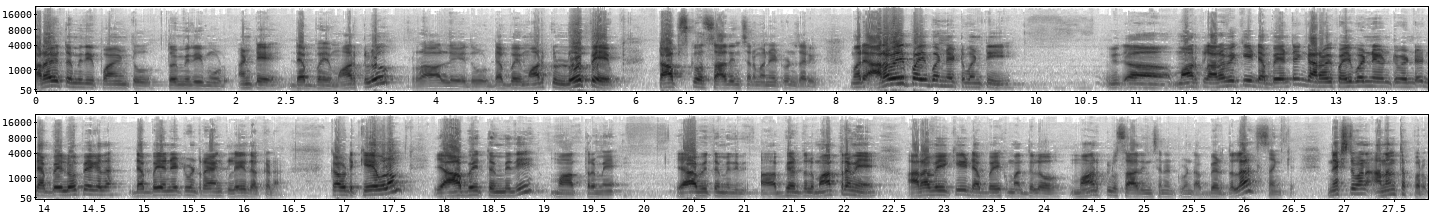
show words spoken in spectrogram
అరవై తొమ్మిది పాయింట్ తొమ్మిది మూడు. అంటే డెబ్బై మార్కులు రాలేదు. డెబ్బై మార్కులు లోపే టాప్ స్కోర్ సాధించడం అనేటువంటి జరిగింది. మరి అరవై పైబడినటువంటి మార్కులు అరవైకి డెబ్బై అంటే ఇంకా అరవై పైబడినటువంటి డెబ్బై లోపే కదా. డెబ్బై అనేటువంటి ర్యాంక్ లేదు అక్కడ. కాబట్టి కేవలం యాభై తొమ్మిది మాత్రమే. యాభై తొమ్మిది అభ్యర్థులు మాత్రమే అరవైకి డెబ్బైకి మధ్యలో మార్కులు సాధించినటువంటి అభ్యర్థుల సంఖ్య. Next one Anantapuram.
